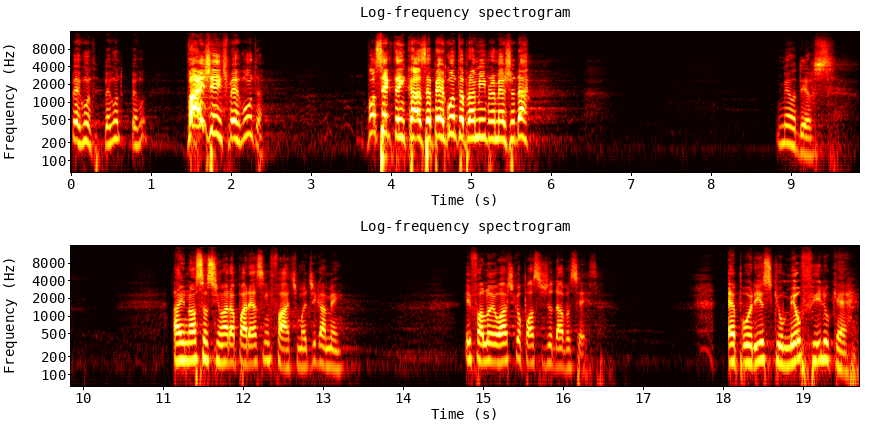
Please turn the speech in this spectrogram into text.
Pergunta, pergunta, pergunta. Vai, gente, pergunta. Você que está em casa, pergunta para mim, para me ajudar. Meu Deus. Aí Nossa Senhora aparece em Fátima, diga amém. E falou: Eu acho que eu posso ajudar vocês. É por isso que o meu filho quer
